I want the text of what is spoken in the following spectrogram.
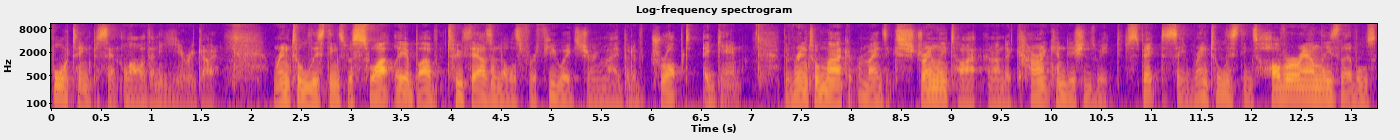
14% lower than a year ago. Rental listings were slightly above $2,000 for a few weeks during May, but have dropped again. The rental market remains extremely tight, and under current conditions, we expect to see rental listings hover around these levels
